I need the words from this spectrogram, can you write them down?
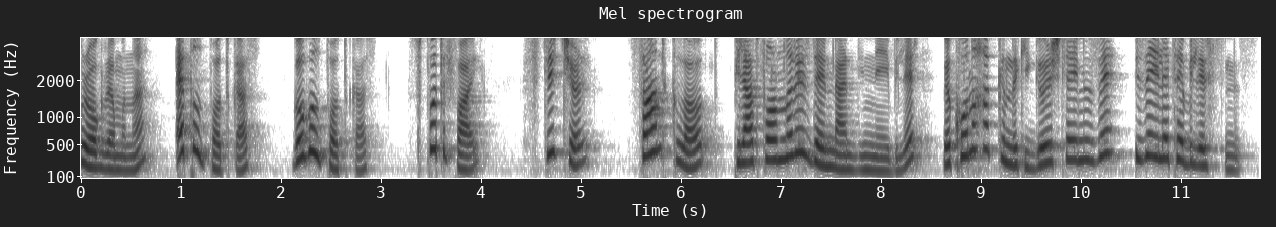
Programını Apple Podcast, Google Podcast, Spotify, Stitcher, SoundCloud platformları üzerinden dinleyebilir ve konu hakkındaki görüşlerinizi bize iletebilirsiniz.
